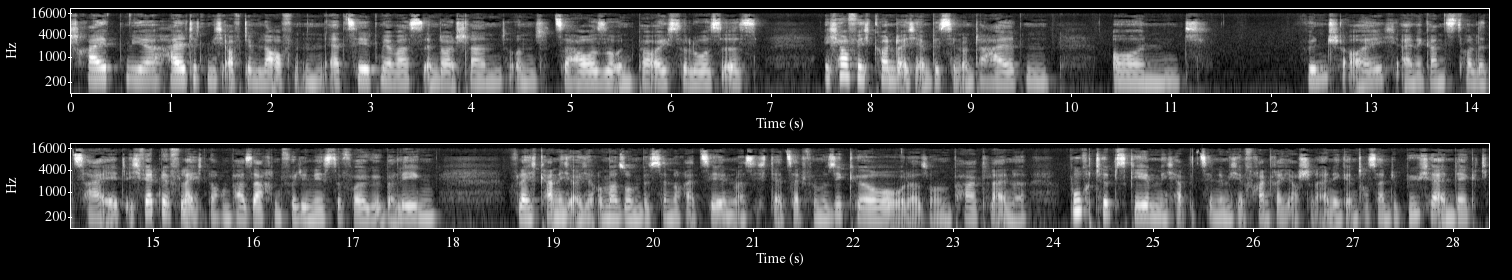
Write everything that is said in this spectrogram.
schreibt mir, haltet mich auf dem Laufenden, erzählt mir, was in Deutschland und zu Hause und bei euch so los ist. Ich hoffe, ich konnte euch ein bisschen unterhalten und wünsche euch eine ganz tolle Zeit. Ich werde mir vielleicht noch ein paar Sachen für die nächste Folge überlegen Vielleicht kann ich euch auch immer so ein bisschen noch erzählen, was ich derzeit für Musik höre oder so ein paar kleine Buchtipps geben. Ich habe jetzt hier nämlich in Frankreich auch schon einige interessante Bücher entdeckt,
